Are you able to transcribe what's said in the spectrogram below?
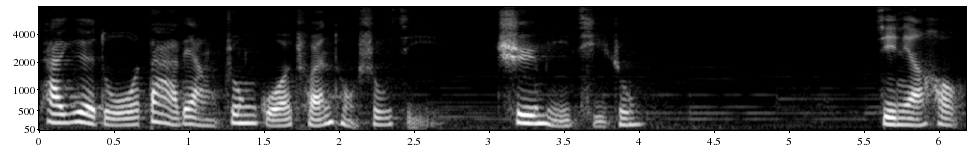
他阅读大量中国传统书籍，痴迷其中。几年后，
